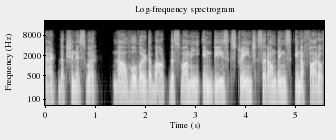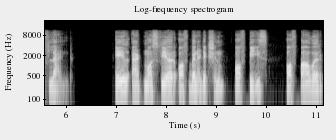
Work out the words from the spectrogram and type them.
at Dakshineswar now hovered about the Swami in these strange surroundings in a far-off land. Ale atmosphere of benediction, of peace, of power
